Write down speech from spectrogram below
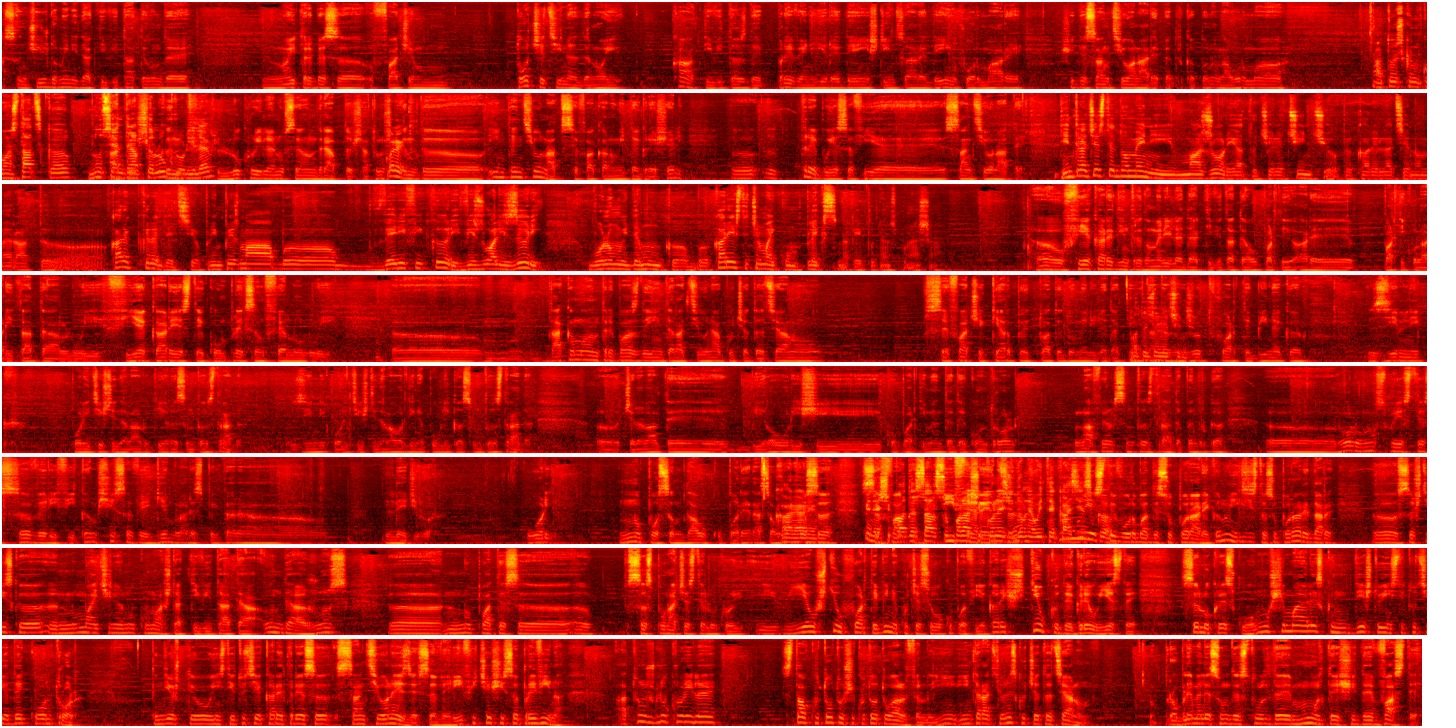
Sunt 5 domenii de activitate unde noi trebuie să facem tot ce ține de noi ca activități de prevenire, de înștiințare, de informare și de sancționare, pentru că până la urmă atunci când constați că nu se îndreaptă lucrurile. lucrurile nu se îndreaptă și atunci Corect. când uh, intenționat se fac anumite greșeli, uh, trebuie să fie sancționate. Dintre aceste domenii majore, iată, cele cinci uh, pe care le-ați enumerat, uh, care credeți, uh, prin prisma uh, verificării, vizualizării volumului de muncă, bă, care este cel mai complex, dacă îi putem spune așa? Uh, Fiecare dintre domeniile de activitate au parti- are particularitatea lui, fiecare este complex în felul lui. Uh, Dacă mă întrebați de interacțiunea cu cetățeanul, se face chiar pe toate domeniile de activitate. cele Ați cinci. văzut foarte bine că zilnic polițiștii de la rutieră sunt în stradă. Zilnic, polițiștii de la ordine publică sunt în stradă. Uh, celelalte birouri și compartimente de control la fel sunt în stradă, pentru că uh, rolul nostru este să verificăm și să veghem la respectarea legilor. Ori nu pot să-mi dau cu părerea sau Care nu pot are... să Bine, să și fac poate s-ar supăra și diferență. colegii, domne, uite că a nu zis este că- vorba de supărare, că nu există supărare, dar uh, să știți că numai cine nu cunoaște activitatea îndeajuns uh, nu poate să uh, să spun aceste lucruri. Eu știu foarte bine cu ce se ocupă fiecare, știu cât de greu este să lucrezi cu omul și mai ales când ești o instituție de control. Când ești o instituție care trebuie să sancționeze, să verifice și să prevină. Atunci lucrurile stau cu totul și cu totul altfel. I- Interacționezi cu cetățeanul. Problemele sunt destul de multe și de vaste.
